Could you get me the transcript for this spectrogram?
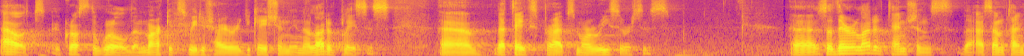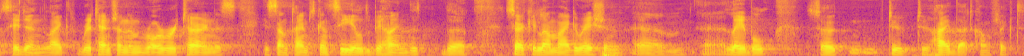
out across the world and market Swedish higher education in a lot of places? Um, that takes perhaps more resources. Uh, so there are a lot of tensions that are sometimes hidden, like retention or return is, is sometimes concealed behind the, the circular migration um, uh, label, so to, to hide that conflict.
